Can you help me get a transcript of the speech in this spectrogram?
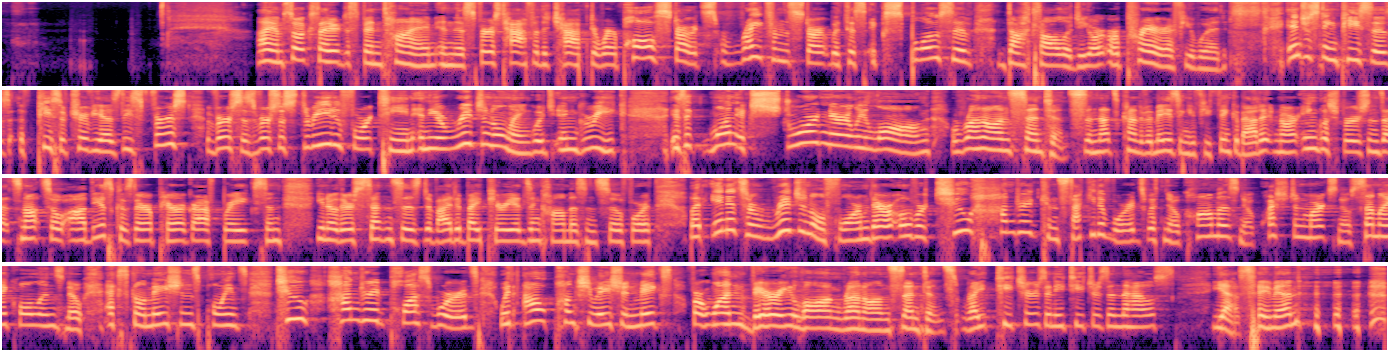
I am so excited to spend time in this first half of the chapter where Paul starts right from the start with this explosive doxology or, or prayer, if you would. Interesting pieces, piece of trivia is these first verses, verses 3 to 14, in the original language in Greek, is one extraordinarily long run on sentence. And that's kind of amazing if you think about it. In our English versions, that's not so obvious because there are paragraph breaks and, you know, there's sentences divided by periods and commas and so forth. But in its original form, there are over 200 consecutive words with no commas, no question marks, no semicolons, no exclamations points. 200 plus words without punctuation makes for one very long run on sentence. Right, teachers? Any teachers in the house? Yes, amen.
